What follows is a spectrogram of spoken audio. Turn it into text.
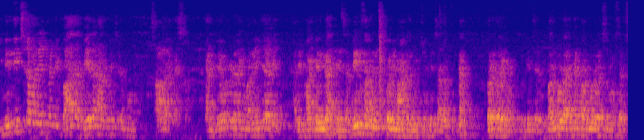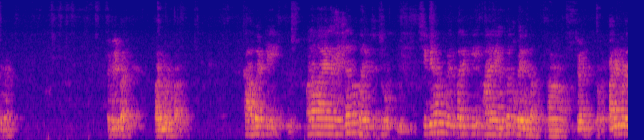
నిందించడం అనేటువంటి బాధ వేదన అనుభవించడము చాలా కష్టం. కానీ దేవుడి బిడ్డలంగా మనం ఏం చేయాలి? అది భాగ్యంగా చేయాలి దీనికి సంబంధించి కొన్ని మాటలు మీకు చూపించాలనుకుంటున్నా. త్వర త్వరగా ముగించాలి పదమూడు అధ్యాయం పదమూడు వచ్చిన ఒకసారి చూడండి ఎవ్రీ పది పదమూడు పదమూడు కాబట్టి మనం ఆయన నిందను భరించుచు శిబిరము వెలుపలికి ఆయన యుద్ధకు వెళుదాం. చూడండి. పన్నెండు కూడా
